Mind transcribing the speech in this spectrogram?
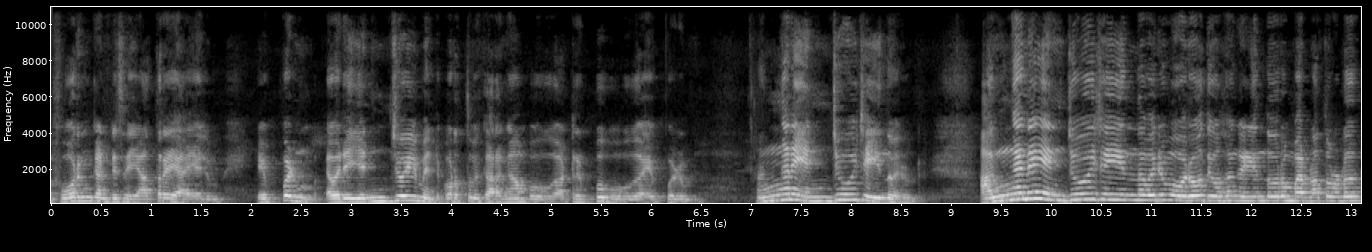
ഫോറിൻ കൺട്രീസ് യാത്രയായാലും എപ്പോഴും അവരെ എൻജോയ്മെന്റ് പുറത്ത് പോയി കറങ്ങാൻ പോവുക ട്രിപ്പ് പോവുക എപ്പോഴും. അങ്ങനെ എൻജോയ് ചെയ്യുന്നവരുണ്ട്. അങ്ങനെ എൻജോയ് ചെയ്യുന്നവരും ഓരോ ദിവസം കഴിയുന്തോറും മരണത്തോട്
